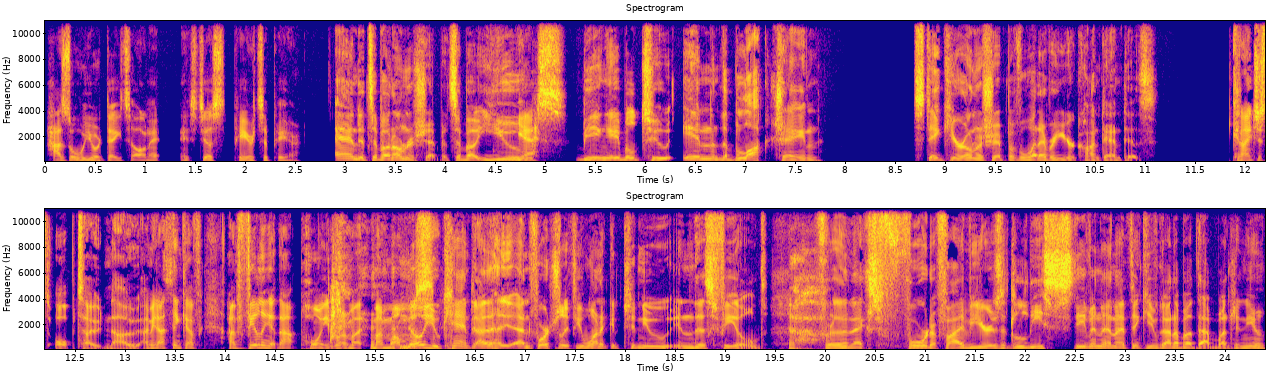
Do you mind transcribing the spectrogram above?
has all your data on it. It's just peer to peer. And it's about ownership. It's about you Yes. being able to in the blockchain stake your ownership of whatever your content is. Can I just opt out now? I mean, I think I've I'm feeling at that point where my my mum No, was, you can't. Uh, unfortunately, if you want to continue in this field for the next four to five years at least, Stephen, and I think you've got about that much in you,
